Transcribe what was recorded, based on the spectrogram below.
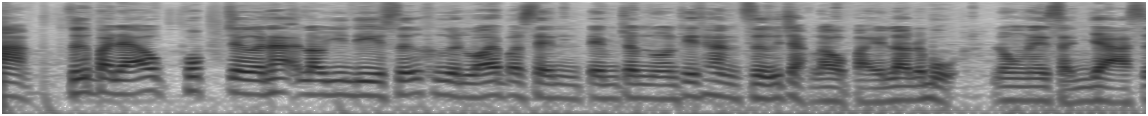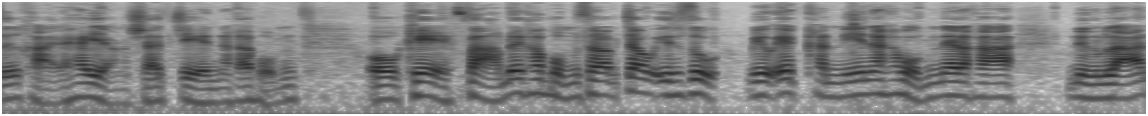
หากซื้อไปแล้วพบเจอนะฮะเรายินดีซื้อคืน 100%เต็มจำนวนที่ท่านซื้อจากเราไปเราระบุลงในสัญญาซื้อขายให้อย่างชัดเจนนะครับผมโอเค ฝากด้วยครับผมสำหรับเจ้า Isuzu m i x คันนี้นะครับผมในราคา1ล้าน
